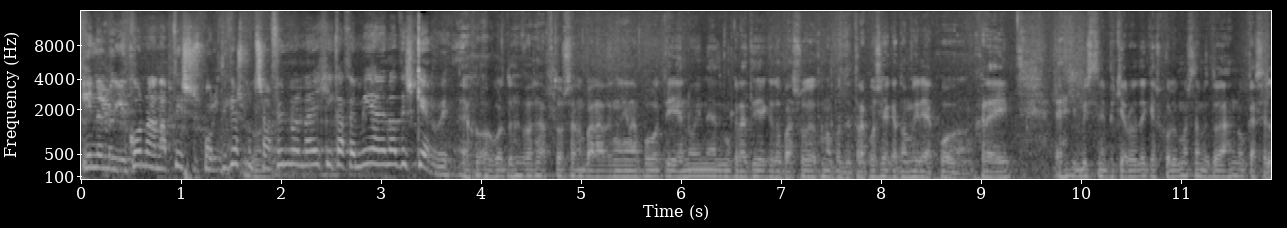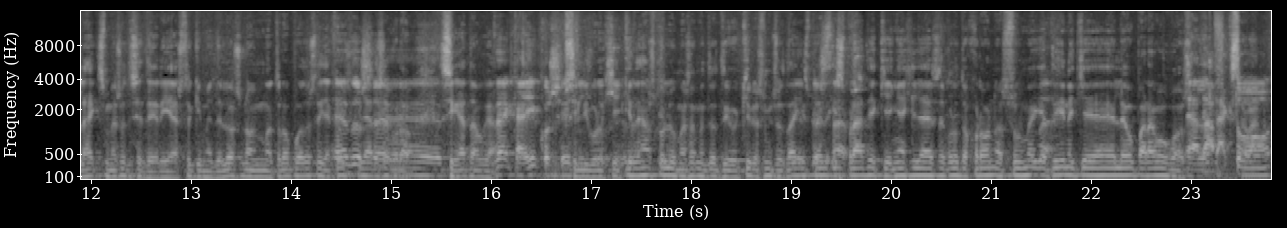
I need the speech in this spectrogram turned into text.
είναι λογικό να αναπτύσσεις πολιτικές που τις αφήνουν να έχει κάθε μία ένα δυσκέρδη. Έχω, εγώ το έβαλα αυτό σαν παράδειγμα για να πω ότι ενώ η Νέα Δημοκρατία και το Πασό έχουν από 400 εκατομμύρια κο- χρέη, έχει μπει στην επικαιρότητα και ασχολούμαστε με το αν ο Κασελάκης μέσω της εταιρείας του και με εντελώς νόμιμο τρόπο έδωσε 200.000 Έδωσε, ευρώ. ε, Σιγά τα αυγά. 10, 20, Ψηλή βροχή. Και δεν ασχολούμαστε με το ότι ο κύριος Μητσοτάκης Επιστρέψει. εισπράττει και 9.000 ευρώ το χρόνο, ας πούμε, γιατί είναι και ελαιοπαραγωγό. Ε, Αλλά αυτό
